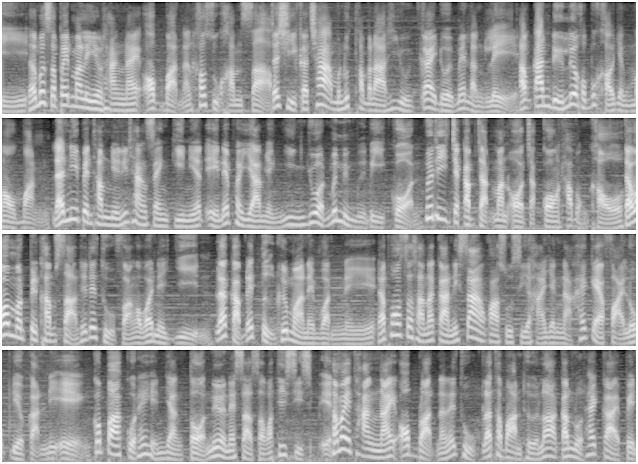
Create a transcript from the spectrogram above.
นี้และเมื่อสเปซมารีทางไนท์ออฟบัตนั้นเข้าสู่คำสาปจะฉีกกระชากมนุษย์ธรรมดาที่อยู่ใกล้โดยไม่ลังเลทำการดื่มเลือดของพวกเขาอย่างเมามัน และนี่เป็นธรรมเนียมที่ทางแซงกีเนียสเองได้พยายามอย่างยิ่งยวดเมื่อหนึ่งหมื่นปีก่อน เพื่อที่จะกำจัดมันออกจากกองทัพของเขา แต่ว่ามันเป็นคำสาปที่ได้ถูกฝังเอาไว้ในยีน และกลับได้ตื่นขึ้นมาในวันนี้ และเพราะสถานการณ์ที่สร้างความสูญเสียหายอย่างหนักให้แก่ฝ่ายลบเดียวกันนี่เอง ก็ปรากฏให้เห็นอย่างต่อเนื่องในศตวรรษที่ 41ทำให้ทางไนท์ออฟบลัดนั้นได้ถูกรัฐบาลเทอร่ากำหนดให้กลายเป็น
